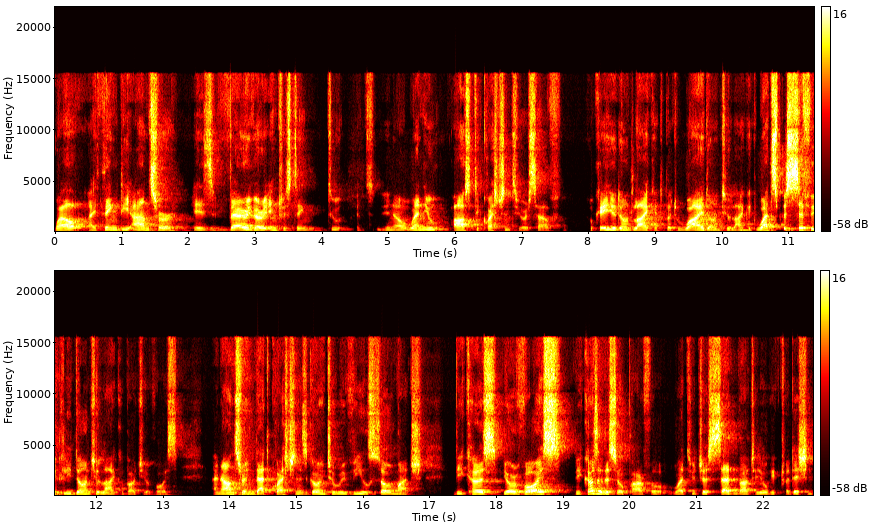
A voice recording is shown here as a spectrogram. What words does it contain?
Well, I think the answer is very, very interesting to, you know, when you ask the question to yourself, okay, you don't like it, but why don't you like mm. it? What specifically don't you like about your voice? And answering that question is going to reveal so much because your voice, because it is so powerful, what you just said about the yogic tradition,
